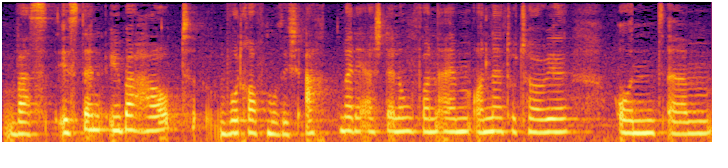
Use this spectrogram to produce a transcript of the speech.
was ist denn überhaupt, worauf muss ich achten bei der Erstellung von einem Online-Tutorial und ähm,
